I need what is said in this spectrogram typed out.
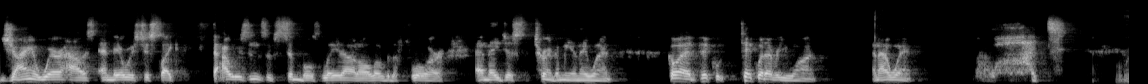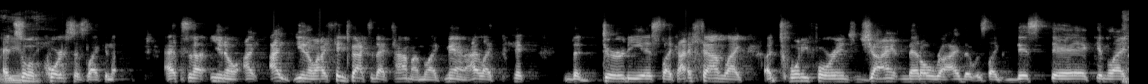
giant warehouse, and there was just like thousands of cymbals laid out all over the floor, and they just turned to me and they went, "Go ahead, pick, take whatever you want." And I went, "What?" And so, of course, as like an, as a, you know, I, I, you know, I think back to that time. I'm like, man, I like picked the dirtiest. Like I found like a 24 inch giant metal ride that was like this thick. And like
